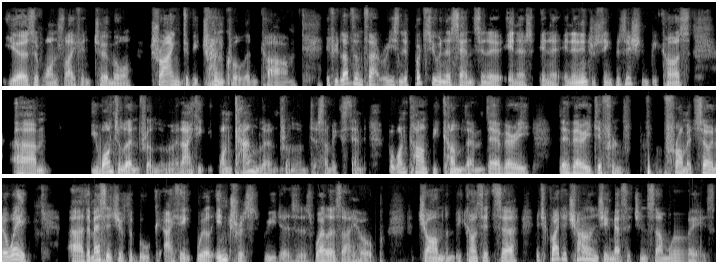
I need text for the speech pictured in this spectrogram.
years of one's life in turmoil trying to be tranquil and calm. If you love them for that reason, it puts you in a sense in a in a in, a, in an interesting position because um, you want to learn from them, and I think one can learn from them to some extent, but one can't become them. They're very they're very different from it. So in a way, uh, the message of the book, I think, will interest readers as well as I hope charm them because it's a, it's quite a challenging message in some ways.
